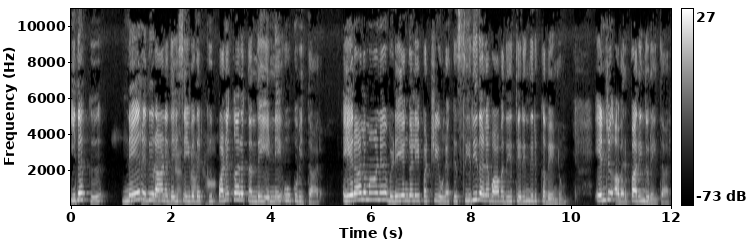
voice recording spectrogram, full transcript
இதற்கு நேரெதிரானதை செய்வதற்கு பணக்கார தந்தை என்னை ஊக்குவித்தார். ஏராளமான விடயங்களை பற்றி உனக்கு சிறிதளவாவது தெரிந்திருக்க வேண்டும் என்று அவர் பரிந்துரைத்தார்.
